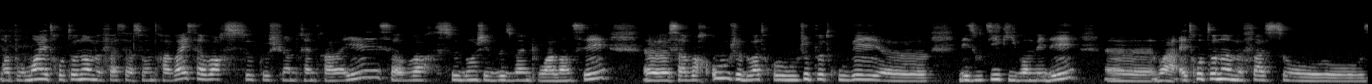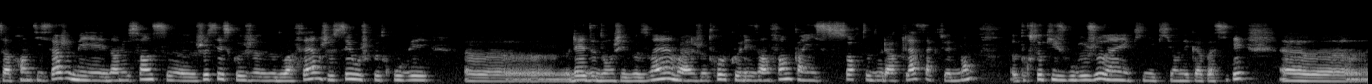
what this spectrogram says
Moi, pour moi, être autonome face à son travail, savoir ce que je suis en train de travailler, savoir ce dont j'ai besoin pour avancer, euh, savoir où je dois où je peux trouver euh, les outils qui vont m'aider. Euh, être autonome face aux apprentissages, mais dans le sens, je sais ce que je dois faire, je sais où je peux trouver euh, l'aide dont j'ai besoin. Voilà, je trouve que les enfants, quand ils sortent de la classe actuellement, euh, pour ceux qui jouent le jeu hein, et qui, qui, ont des capacités, euh,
